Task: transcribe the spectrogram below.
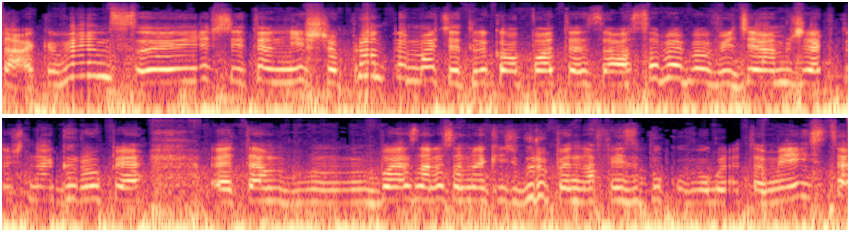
Tak, więc y, jeśli ten niższy prąd, to macie tylko opłatę za osobę, bo widziałam, że jak ktoś na grupie y, tam, bo ja znalazłam na jakiejś grupie na Facebooku w ogóle to miejsce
